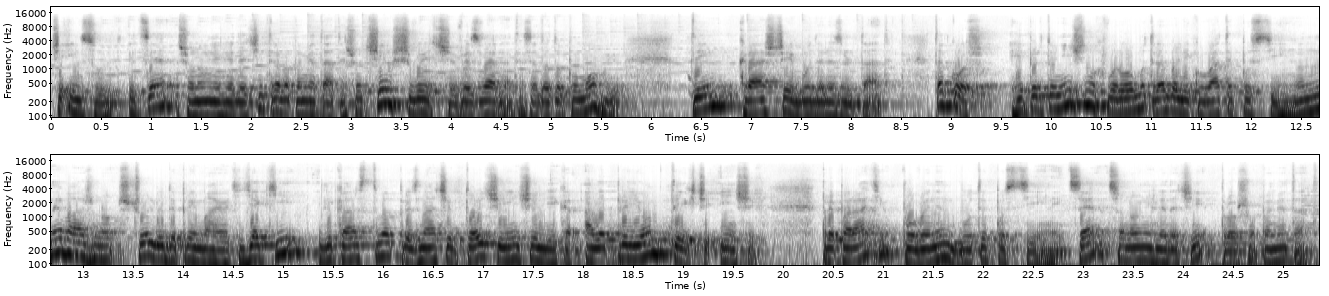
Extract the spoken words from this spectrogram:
чи інсульт. І це, шановні глядачі, треба пам'ятати, що чим швидше ви звернетеся до допомогою, тим кращий буде результат. Також гіпертонічну хворобу треба лікувати постійно. Неважно, що люди приймають, які лікарства призначив той чи інший лікар, але прийом тих чи інших препаратів повинен бути постійний. Це, шановні глядачі, прошу пам'ятати.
